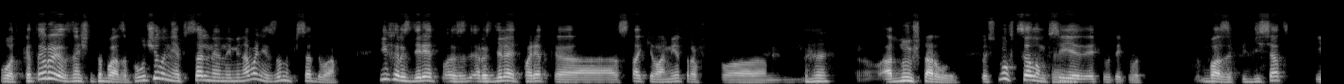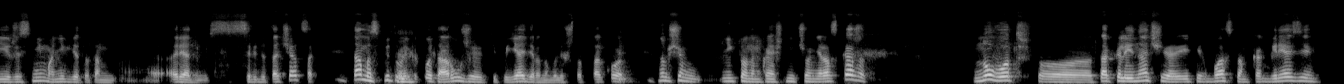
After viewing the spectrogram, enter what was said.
Вот, которая, значит, эта база, получила неофициальное наименование зона 52. Их разделяет, разделяет порядка э, 100 километров э, Ага. одну и вторую. То есть, ну, в целом все Мгм. эти вот эти вот базы 50, и же с ним они где-то там э, рядом сосредоточатся. Там испытывали Мгм. какое-то оружие, типа ядерного или что-то такое. Ну, в общем, никто нам, конечно, ничего не расскажет. Но вот, э, так или иначе, этих баз там как грязи,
